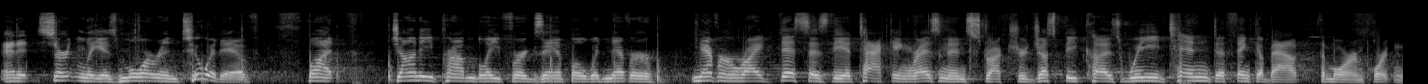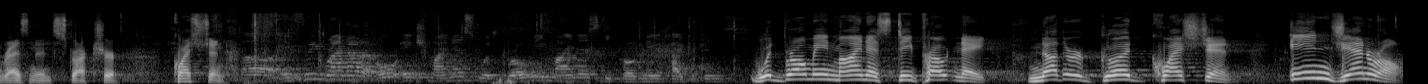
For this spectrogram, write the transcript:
And it certainly is more intuitive, but Johnny probably, for example, would never, never write this as the attacking resonance structure just because we tend to think about the more important resonance structure. Question? Uh, if we run out of OH minus, would bromine minus deprotonate hydrogens? Would bromine minus deprotonate? Another good question. In general,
